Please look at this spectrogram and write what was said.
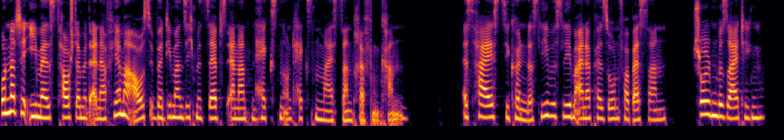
Hunderte E-Mails tauscht er mit einer Firma aus, über die man sich mit selbsternannten Hexen und Hexenmeistern treffen kann. Es heißt, sie können das Liebesleben einer Person verbessern, Schulden beseitigen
